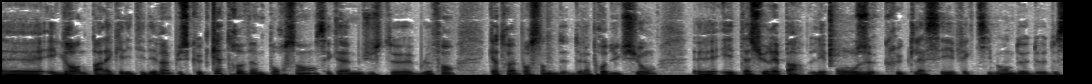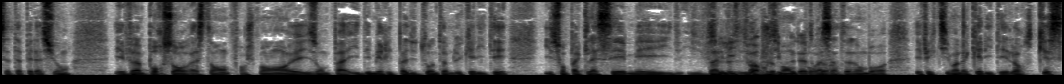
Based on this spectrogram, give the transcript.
euh, et grande par la qualité des vins puisque 80%, c'est quand même juste bluffant, 80% de, de, la production est assurée par les 11 crus classés effectivement de, de, de cette appellation et 20% restants, franchement, ils ont pas, ils déméritent pas du tout en termes de qualité. Ils sont pas classés, mais ils, ils valent largement pour un certain nombre effectivement la qualité. Alors, qu'est-ce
